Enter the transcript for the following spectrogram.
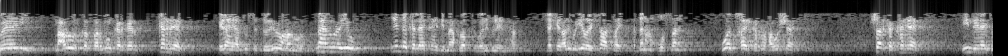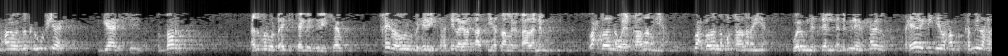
waani macruufka far munkarka ka reeb ilaahay hadduu sadoonin inuu hanuuno ma hanuunayo innaka laa tahdi ma ahbabta wa nabiga muhammad laakiin adigu iyadoo saatay haddana quusana wad khayrka ruuxa u sheeg sharka ka reeb inta ilaahay subhanahu wa dadka u sheeg gaarsi bar hada mar walba ajir taageed helaysaa خير أول بهريس. هدي لقى قاتي هدان لقى قادنم واحد بدنا ويقادنيا واحد بدنا ما قادنيا ولو نزلنا نبي الله محمد. وحيانا جيجي واحد كميدها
